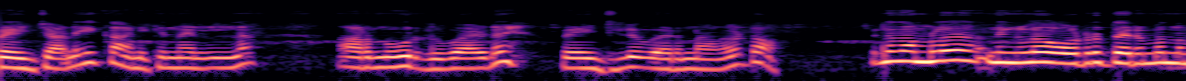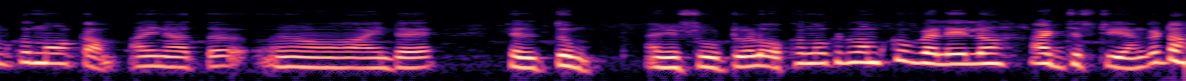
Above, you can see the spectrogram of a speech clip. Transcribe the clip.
റേഞ്ചാണ് ഈ കാണിക്കുന്ന എല്ലാം അറുന്നൂറ് രൂപയുടെ റേഞ്ചിൽ വരുന്നതാണ് കേട്ടോ. പിന്നെ നമ്മൾ നിങ്ങൾ ഓർഡർ തരുമ്പോൾ നമുക്ക് നോക്കാം. അതിനകത്ത് അതിന്റെ ഹെൽത്തും അതിന്റെ ഷൂട്ടുകളും ഒക്കെ നോക്കിയിട്ട് നമുക്ക് വിലയിൽ അഡ്ജസ്റ്റ് ചെയ്യാം കേട്ടോ.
